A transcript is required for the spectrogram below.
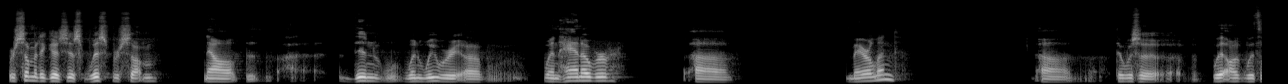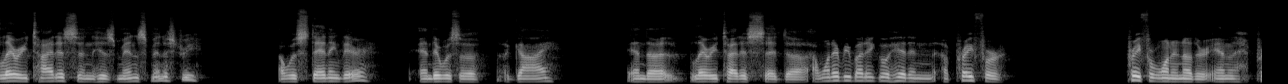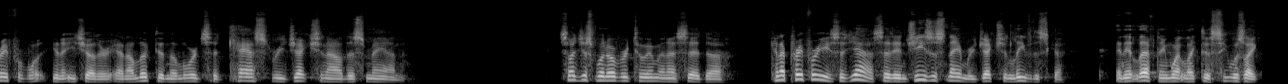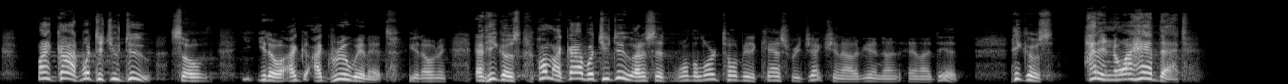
where somebody goes just whisper something. Now, then when we were uh, when Hanover uh, Maryland. Uh, there was a with Larry Titus and his men's ministry. I was standing there, and there was a, a guy, and uh, Larry Titus said, uh, "I want everybody to go ahead and uh, pray for pray for one another and pray for you know each other." And I looked, and the Lord said, "Cast rejection out of this man." So I just went over to him and I said, uh, "Can I pray for you?" He said, "Yeah." I said, "In Jesus' name, rejection, leave this guy." And it left, and he went like this. He was like, my God, what did you do? So, you know, I, I grew in it, you know. I mean? And he goes, Oh my God, what'd you do? And I said, Well, the Lord told me to cast rejection out of you, and I, and I did. He goes, I didn't know I had that.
